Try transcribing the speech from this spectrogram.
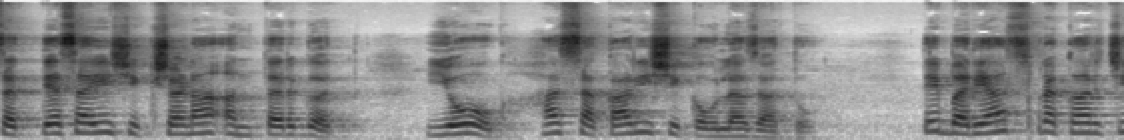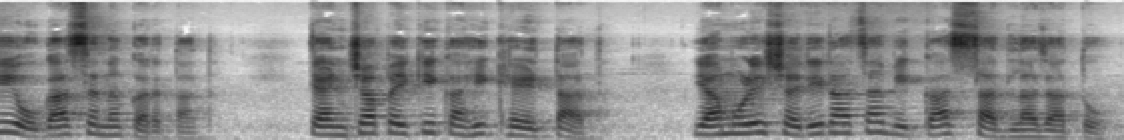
सत्यसाई शिक्षणाअंतर्गत योग हा सकाळी शिकवला जातो. ते बऱ्याच प्रकारची योगासनं करतात. त्यांच्यापैकी काही खेळतात. यामुळे शरीराचा विकास साधला जातो.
